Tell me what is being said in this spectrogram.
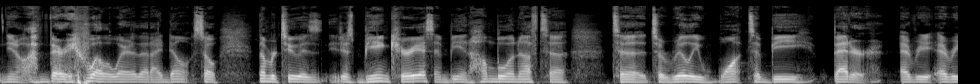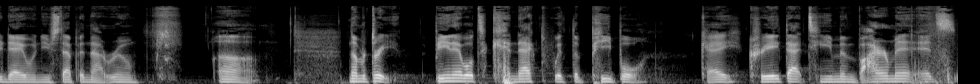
you know, I'm very well aware that I don't. So number two is just being curious and being humble enough to, to, to really want to be better every, every day when you step in that room. Um, number three, being able to connect with the people. Okay. Create that team environment. It's,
